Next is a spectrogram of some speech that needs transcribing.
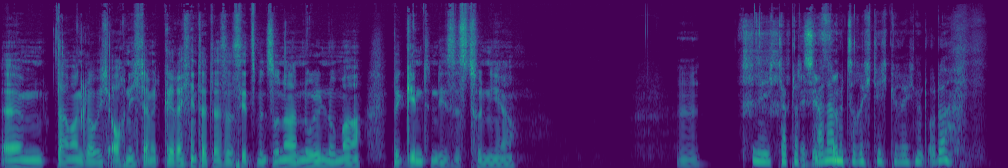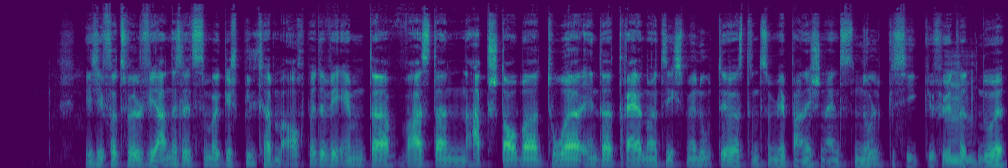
ähm, da man, glaube ich, auch nicht damit gerechnet hat, dass es jetzt mit so einer Nullnummer beginnt in dieses Turnier. Mhm. Nee, ich glaube, da hat keiner mit so richtig gerechnet, oder? Wie sie vor zwölf Jahren das letzte Mal gespielt haben, auch bei der WM, da war es dann ein Abstauber-Tor in der 93. Minute, was dann zum japanischen 1-0-Sieg geführt mhm. hat. Nur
